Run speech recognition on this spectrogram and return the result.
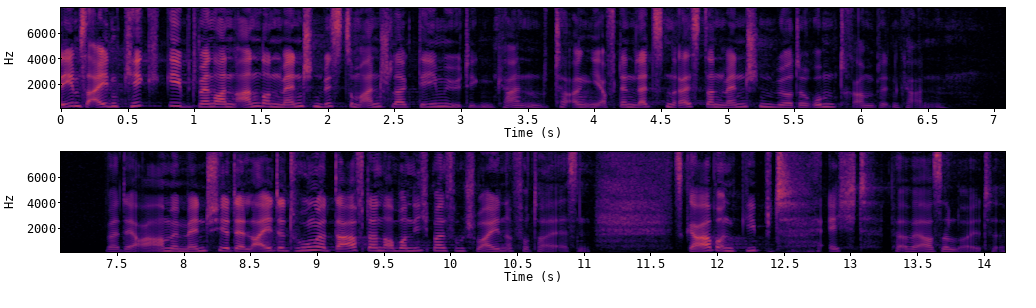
dem es einen Kick gibt, wenn er einen anderen Menschen bis zum Anschlag demütigen kann und auf den letzten Rest an Menschenwürde rumtrampeln kann. Weil der arme Mensch hier, der leidet Hunger, darf dann aber nicht mal vom Schweinefutter essen. Es gab und gibt echt perverse Leute.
